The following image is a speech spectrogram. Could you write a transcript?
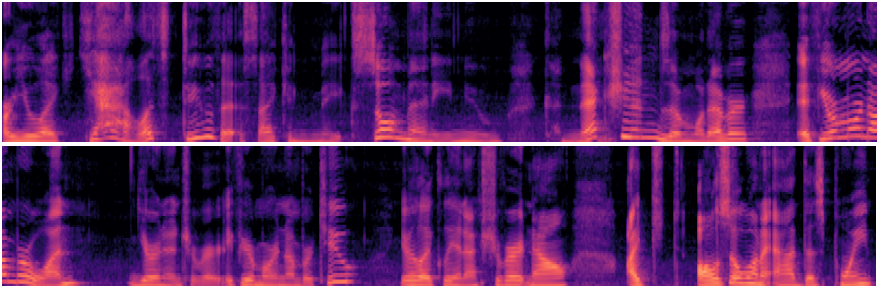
are you like, yeah, let's do this? I can make so many new connections and whatever. If you're more number one, you're an introvert. If you're more number two, you're likely an extrovert. Now, I also want to add this point.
